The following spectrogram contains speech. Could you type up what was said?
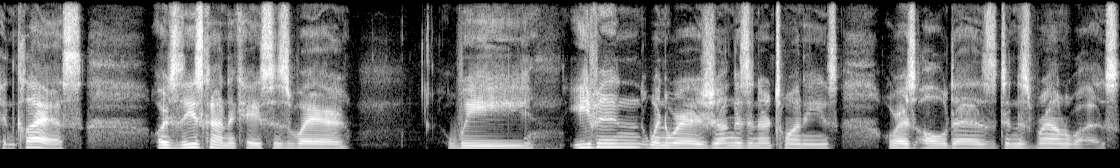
in class, or it's these kind of cases where we, even when we're as young as in our 20s or as old as Dennis Brown was,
